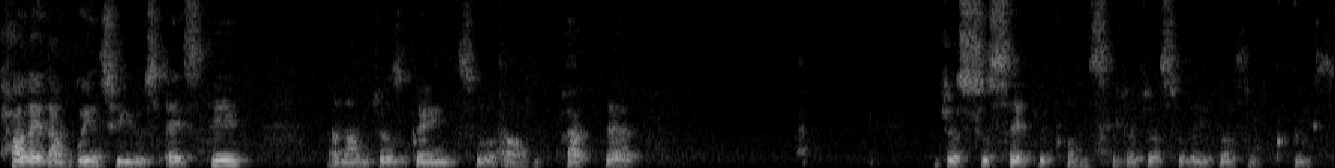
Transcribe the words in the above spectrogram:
Palette I'm going to use Estate and I'm just going to um, pack that just to set the concealer just so that it doesn't crease.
